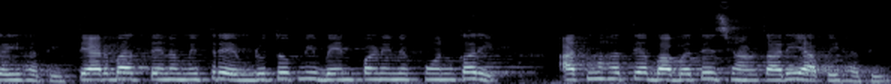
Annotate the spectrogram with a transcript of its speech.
ગઈ હતી. ત્યારબાદ તેના મિત્રે મૃતકની બેનપણીને ફોન કરી આત્મહત્યા બાબતે જાણકારી આપી હતી.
